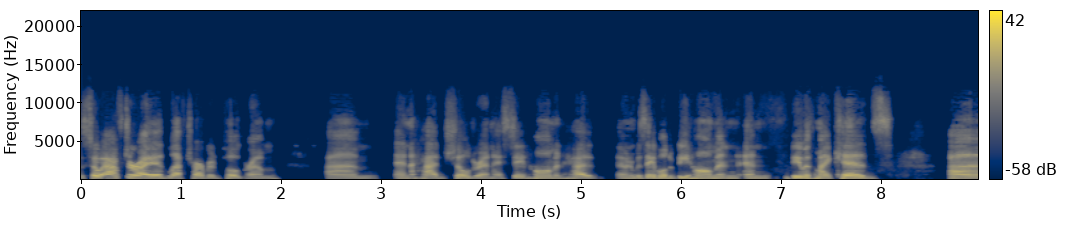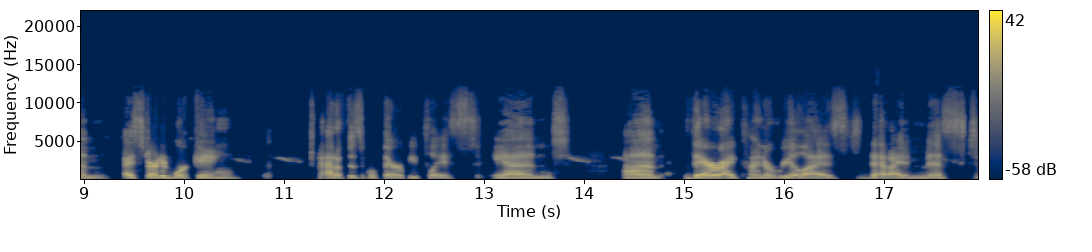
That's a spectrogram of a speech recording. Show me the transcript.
so after i had left harvard pilgrim um, and I had children i stayed home and had and was able to be home and, and be with my kids um, i started working at a physical therapy place and um, there i kind of realized that i missed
